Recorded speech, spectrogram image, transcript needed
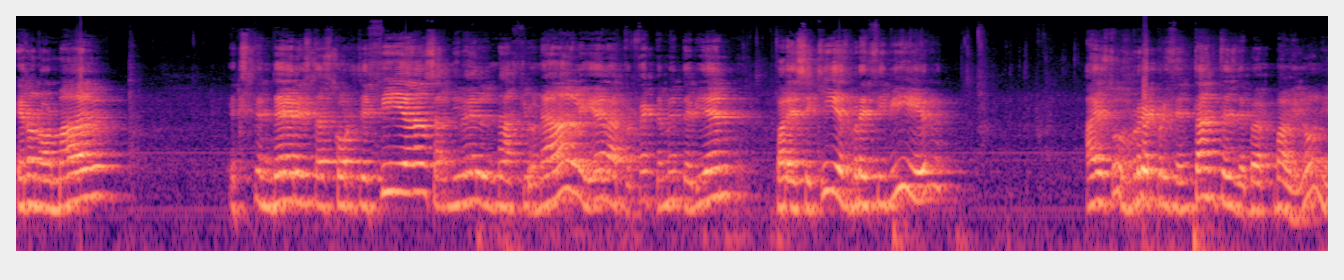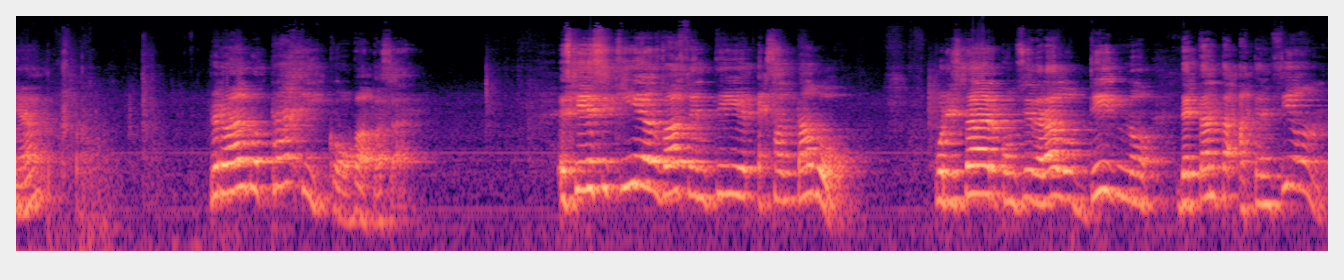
Era normal extender estas cortesías a nivel nacional y era perfectamente bien para Ezequías recibir a estos representantes de Babilonia, pero algo trágico va a pasar. Es que Ezequías va a sentir exaltado por estar considerado digno de tanta atención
